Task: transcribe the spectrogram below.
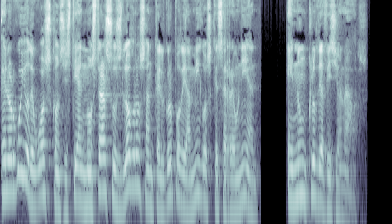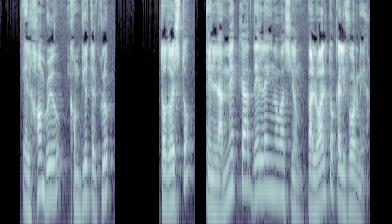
El orgullo de Woz consistía en mostrar sus logros ante el grupo de amigos que se reunían en un club de aficionados, el Homebrew Computer Club. Todo esto en la meca de la innovación, Palo Alto, California.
